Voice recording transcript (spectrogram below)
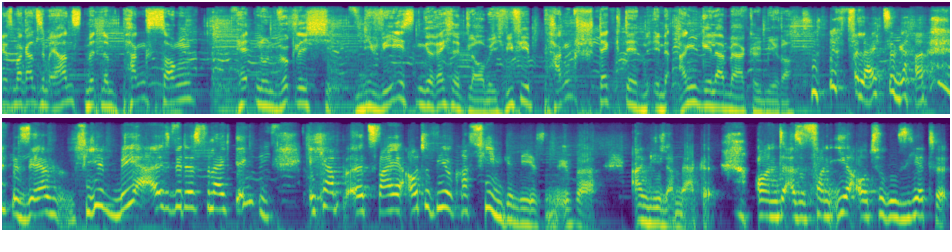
jetzt mal ganz im Ernst, mit einem Punk-Song hätten nun wirklich die wenigsten gerechnet, glaube ich. Wie viel Punk steckt denn in Angela Merkel, Mira? vielleicht sogar sehr viel mehr, als wir das vielleicht denken. Ich habe äh, zwei Autobiografien gelesen über Angela Merkel und also von ihr autorisierte.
